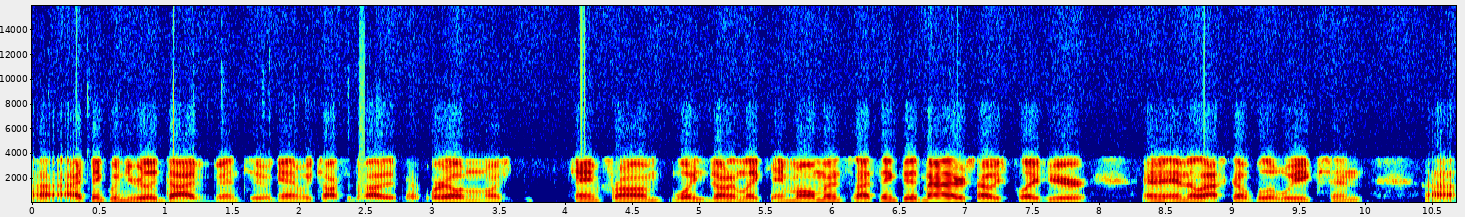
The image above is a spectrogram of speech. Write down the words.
uh, I think when you really dive into again, we talked about it where Illinois came from, what he's done in late game moments, and I think it matters how he's played here in, in the last couple of weeks, and uh,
